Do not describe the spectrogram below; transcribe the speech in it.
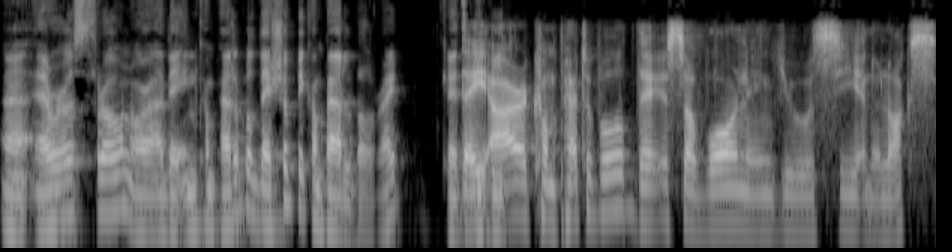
uh, errors thrown, or are they incompatible? They should be compatible, right? Gatsby they are compatible. There is a warning you see in the logs.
